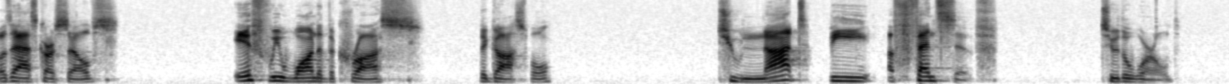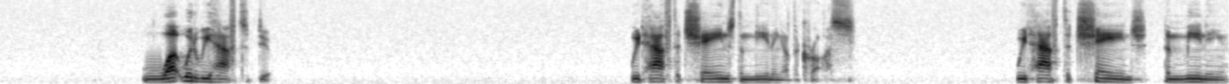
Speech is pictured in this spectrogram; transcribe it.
Let's ask ourselves if we wanted the cross, the gospel, to not be offensive to the world, what would we have to do? We'd have to change the meaning of the cross. We'd have to change the meaning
